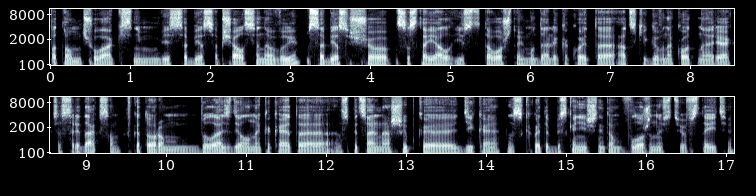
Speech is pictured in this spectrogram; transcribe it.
Потом чувак с ним весь собес общался на «вы». Собес еще состоял из того, что ему дали какой-то адский говнокод на реакте с редаксом, в котором была сделана какая-то специальная ошибка дикая с какой-то бесконечной там вложенностью в стейте.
